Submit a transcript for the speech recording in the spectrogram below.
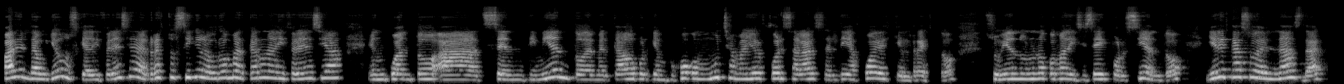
para el Dow Jones, que a diferencia del resto sí que logró marcar una diferencia en cuanto a sentimiento de mercado porque empujó con mucha mayor fuerza al alza el día jueves que el resto, subiendo un 1,16%. Y en el caso del Nasdaq,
